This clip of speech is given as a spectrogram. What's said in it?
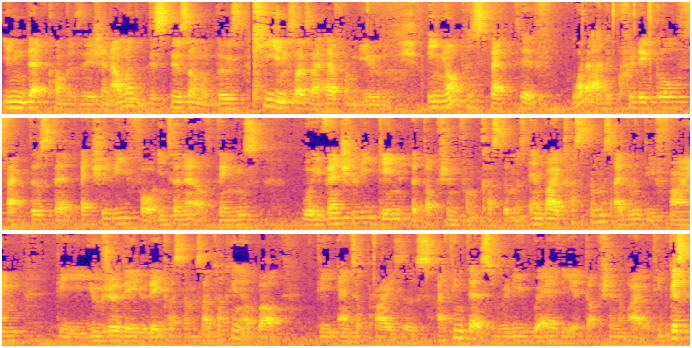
in depth conversation, I want to distill some of those key insights I have from you. In your perspective, what are the critical factors that actually for Internet of Things will eventually gain adoption from customers? And by customers, I don't define the usual day to day customers. I'm talking about the enterprises. I think that's really where the adoption of IoT because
